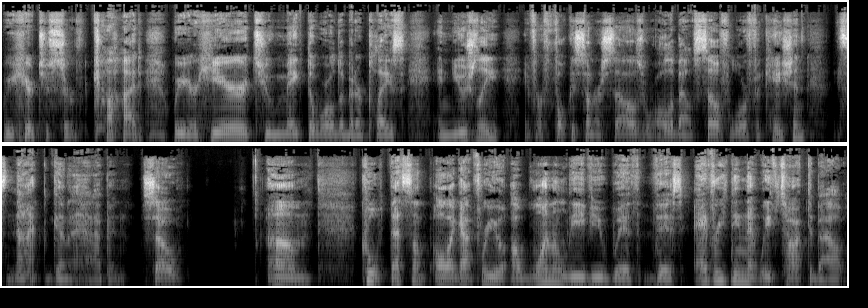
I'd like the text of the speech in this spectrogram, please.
We're here to serve god. We are here to make the world a better place. And usually if we're focused on ourselves we're all about self-glorification it's not gonna happen. So um, cool. That's all I got for you. I want to leave you with this. Everything that we've talked about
